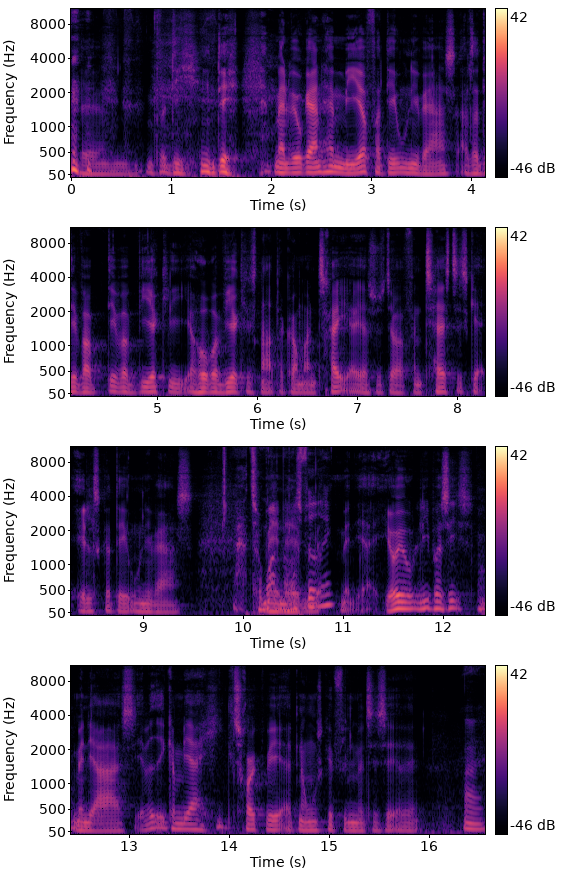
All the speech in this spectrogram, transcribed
Øhm, fordi det, man vil jo gerne have mere fra det univers. Altså det var, det var virkelig, jeg håber virkelig snart, der kommer en tre, og jeg synes, det var fantastisk. Jeg elsker det univers. Ja, tommeren er også fed, ikke? Men jeg, jo, jo, lige præcis. Men jeg, jeg ved ikke, om jeg er helt tryg ved, at nogen skal filmatisere det. Nej.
